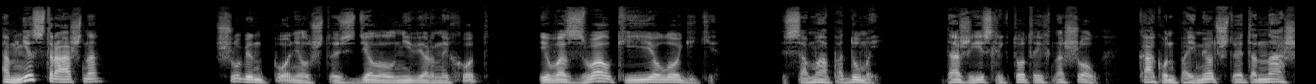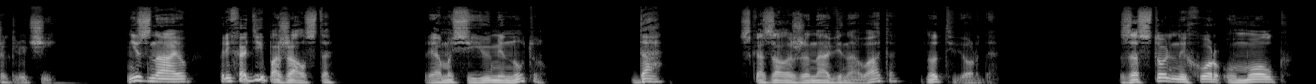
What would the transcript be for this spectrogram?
«А мне страшно», Шубин понял, что сделал неверный ход, и воззвал к ее логике. «Ты сама подумай. Даже если кто-то их нашел, как он поймет, что это наши ключи?» «Не знаю. Приходи, пожалуйста». «Прямо сию минуту?» «Да», — сказала жена виновата, но твердо. Застольный хор умолк,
